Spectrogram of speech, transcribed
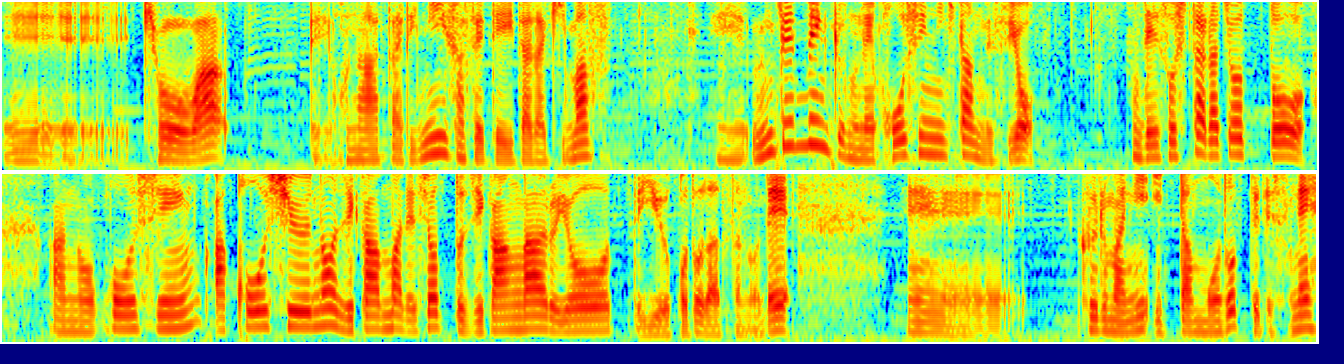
えー、今日は、えー、この辺りにさせていただきます。えー、運転免許のね、更新に来たんですよ。で、そしたらちょっと、あの、更新、あ、講習の時間までちょっと時間があるよっていうことだったので、えー、車に一旦戻ってですね、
